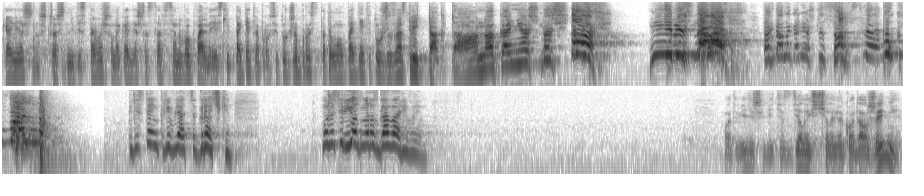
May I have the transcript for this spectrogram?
Конечно, что ж, не без того, что она, конечно, собственно, буквально, если поднять вопрос и тут же бросить, потом его поднять и тут же заострить, тогда она, конечно, что ж, не без того, тогда она, конечно, собственно, буквально. Перестань кривляться, Грачкин. Мы же серьезно разговариваем. Вот видишь, Витя, сделаешь человеку одолжение,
